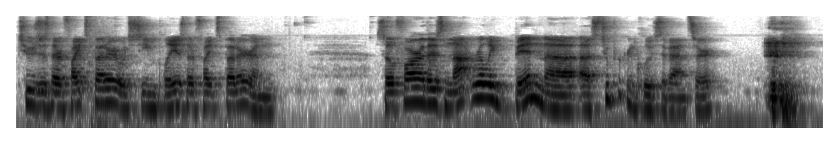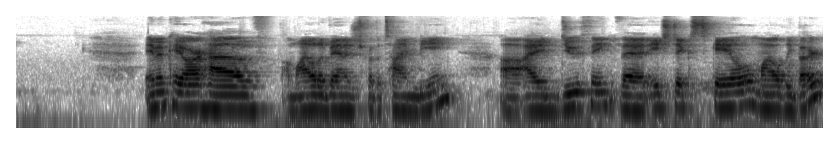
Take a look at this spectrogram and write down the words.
chooses their fights better, which team plays their fights better, and so far there's not really been a, a super conclusive answer. MMKR have a mild advantage for the time being. Uh, I do think that H-Stick scale mildly better,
